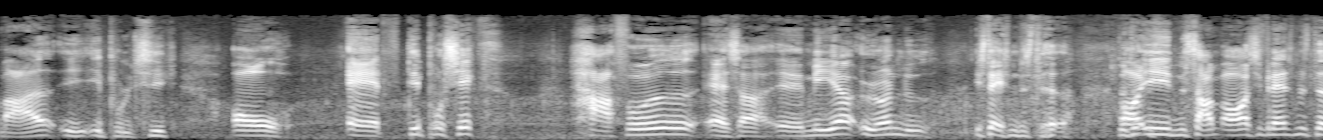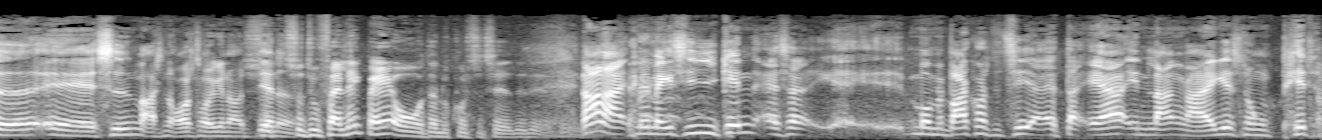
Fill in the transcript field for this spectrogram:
meget i, i politik, og at det projekt, har fået altså, øh, mere ørenlyd i statsministeriet. Og i den samme, og også i Finansministeriet øh, siden Martin Rossen rykker dernede. Så du faldt ikke bagover, da du konstaterede det? det? Nej, nej, men man kan sige igen, altså, må man bare konstatere, at der er en lang række sådan nogle pet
